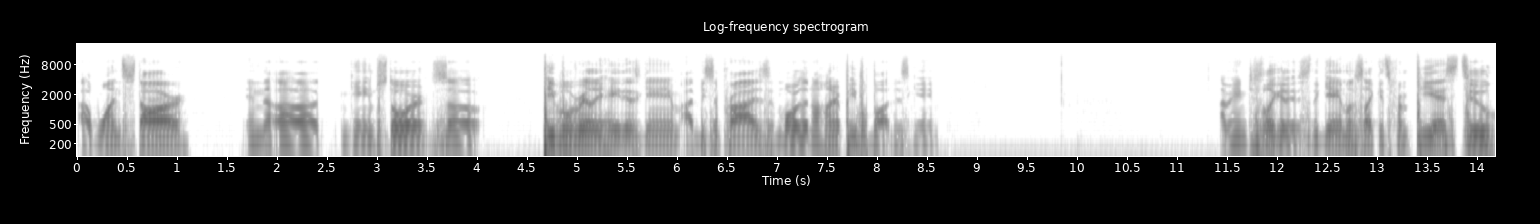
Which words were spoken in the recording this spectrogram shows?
a one star in the uh, game store, so people really hate this game. I'd be surprised if more than 100 people bought this game. I mean, just look at this. The game looks like it's from PS2.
